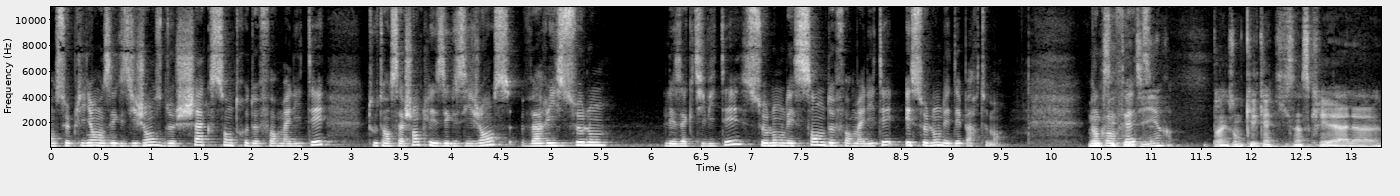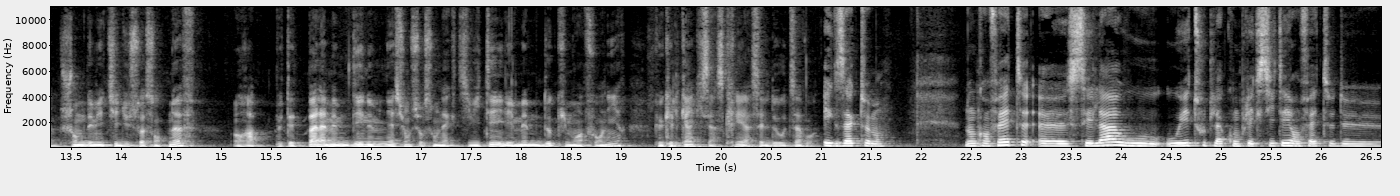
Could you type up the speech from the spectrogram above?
en se pliant aux exigences de chaque centre de formalité, tout en sachant que les exigences varient selon les activités, selon les centres de formalité et selon les départements. Donc, c'est-à-dire, par exemple, quelqu'un qui s'inscrit à la Chambre des métiers du 69 aura peut-être pas la même dénomination sur son activité et les mêmes documents à fournir que quelqu'un qui s'inscrit à celle de Haute-Savoie. Exactement. Donc en fait, euh, c'est là où, est toute la complexité en fait de,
